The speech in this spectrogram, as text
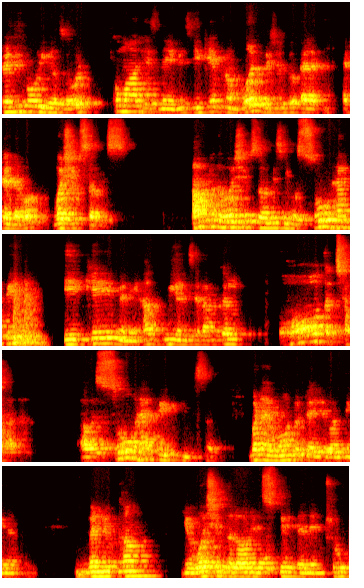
24 years old, Kumar, his name is, he came from World Vision to uh, attend our worship service. After the worship service, he was so happy. He came and he hugged me and said, Uncle, बहुत अच्छा लगा. I was so happy. sir. But I want to tell you one thing. Uncle. When you come, you worship the Lord in spirit and in truth.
